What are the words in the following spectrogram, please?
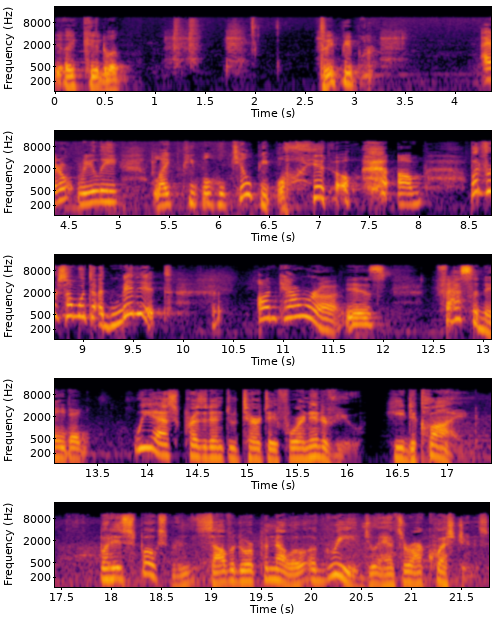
I killed about three people. I don't really like people who kill people, you know. Um, but for someone to admit it on camera is fascinating. We asked President Duterte for an interview. He declined. But his spokesman, Salvador Panelo, agreed to answer our questions.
